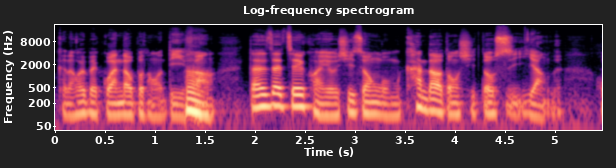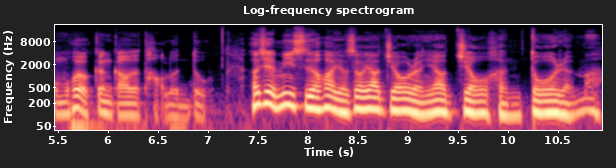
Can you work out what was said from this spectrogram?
可能会被关到不同的地方。嗯、但是在这一款游戏中，我们看到的东西都是一样的，我们会有更高的讨论度。而且密室的话，有时候要揪人，要揪很多人嘛，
